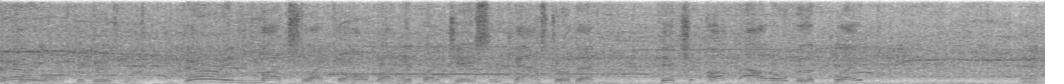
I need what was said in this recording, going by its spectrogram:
Very, very much like the home run hit by Jason Castro. That pitch up out over the plate. And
